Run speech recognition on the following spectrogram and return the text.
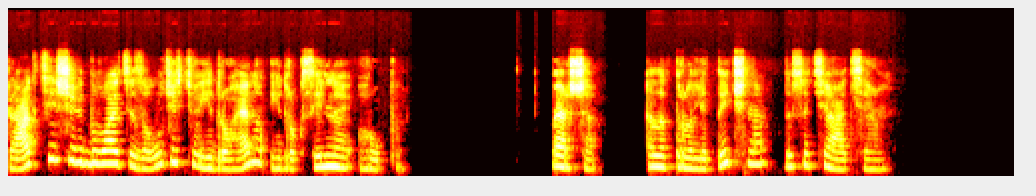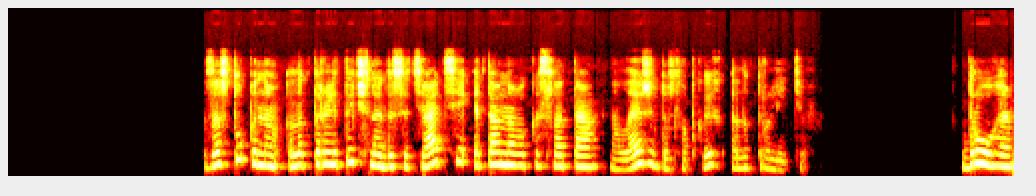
Реакції, що відбуваються за участю гідрогену гідроксильної групи. Перше. Електролітична дисоціація. За ступенем електролітичної дисоціації етанова кислота належить до слабких електролітів. Друге.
